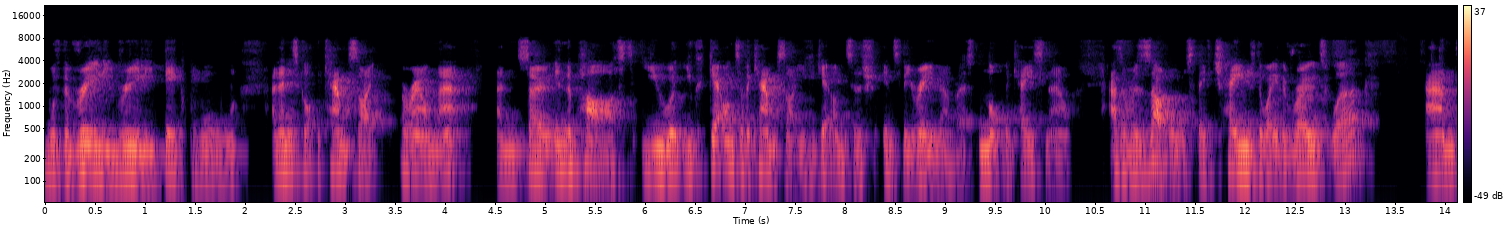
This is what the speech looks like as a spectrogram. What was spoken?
with the really, really big wall, and then it's got the campsite around that. And so in the past, you were, you could get onto the campsite, you could get onto the, into the arena, but it's not the case now. As a result, they've changed the way the roads work, and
